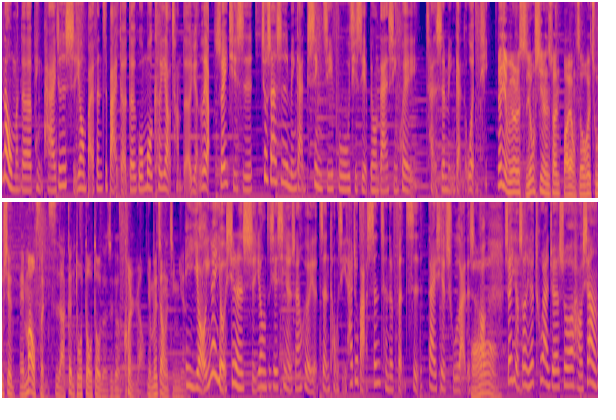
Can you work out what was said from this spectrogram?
那我们的品牌就是使用百分之百的德国默克药厂的原料，所以其实就算是敏感性肌肤，其实也不用担心会产生敏感的问题。那有没有人使用杏仁酸保养之后会出现哎冒粉刺啊、更多痘痘的这个困扰？有没有这样的经验？有，因为有些人使用这些杏仁酸会有一个阵痛期，它就把深层的粉刺代谢出来的时候，哦、所以有时候你会突然觉得说好像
